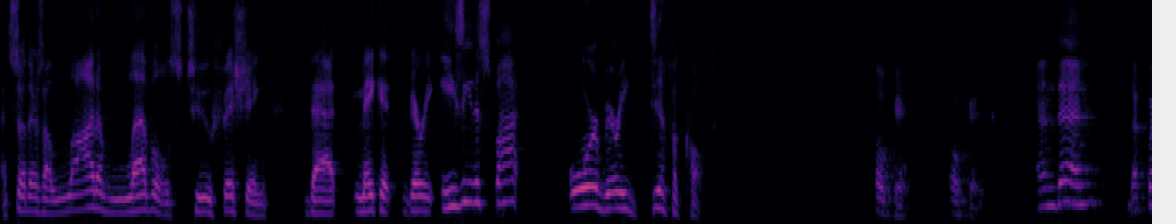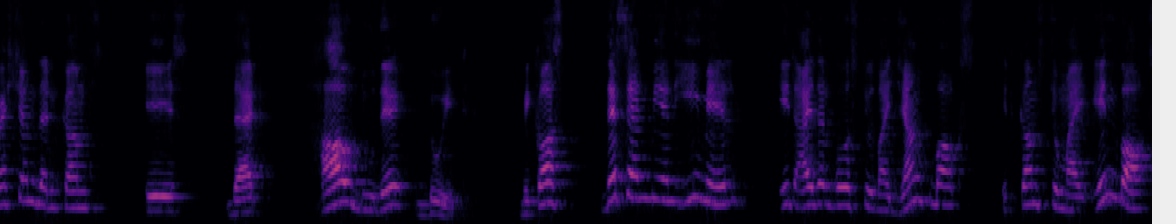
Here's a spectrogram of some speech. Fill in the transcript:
And so there's a lot of levels to phishing that make it very easy to spot or very difficult. Okay. Okay. And then the question then comes is that how do they do it? Because they send me an email it either goes to my junk box it comes to my inbox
